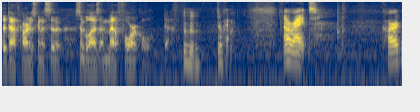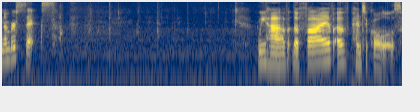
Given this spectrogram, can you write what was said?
the death card is going to symbolize a metaphorical death. Mm-hmm. Okay. All right. Card number six. We have the Five of Pentacles.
